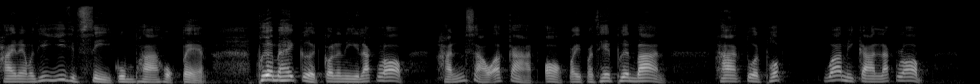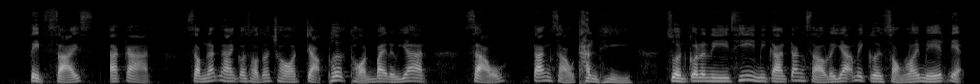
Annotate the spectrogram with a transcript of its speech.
ภายในวันที่ 24 กุมภา68 เพื่อไม่ให้เกิดกรณีลักลอบ หันเสาอากาศออกไปประเทศเพื่อนบ้าน หากตรวจพบว่ามีการลักลอบ ติดสายอากาศสำนักงานกสทช จะเพิกถอนใบอนุญาต เสาตั้งเสาทันที ส่วนกรณีที่มีการตั้งเสาระยะไม่เกิน 200 เมตรเนี่ย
